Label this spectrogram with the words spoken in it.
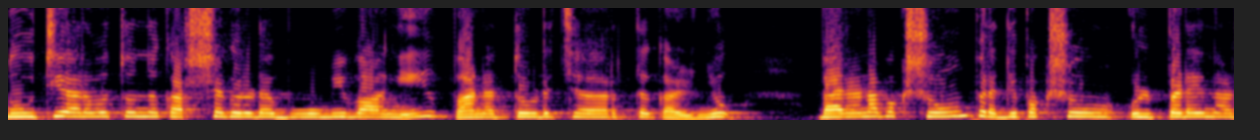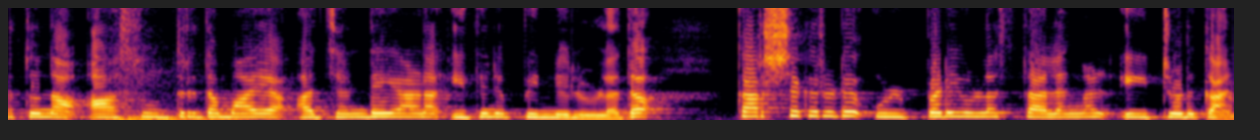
നൂറ്റി അറുപത്തൊന്ന് കർഷകരുടെ ഭൂമി വാങ്ങി വനത്തോട് ചേർത്ത് കഴിഞ്ഞു. ഭരണപക്ഷവും പ്രതിപക്ഷവും ഉൾപ്പെടെ നടത്തുന്ന ആസൂത്രിതമായ അജണ്ടയാണ് ഇതിന് പിന്നിലുള്ളത്. കർഷകരുടെ ഉൾപ്പെടെയുള്ള സ്ഥലങ്ങൾ ഏറ്റെടുക്കാൻ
